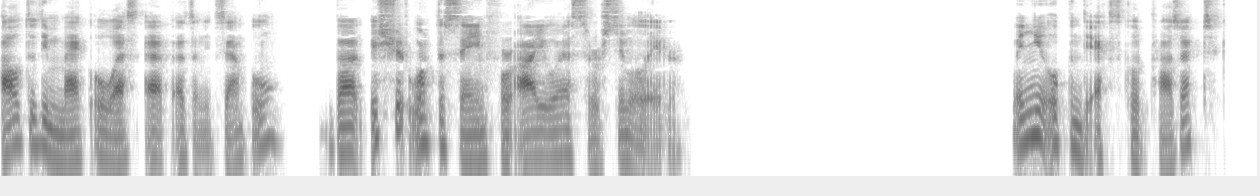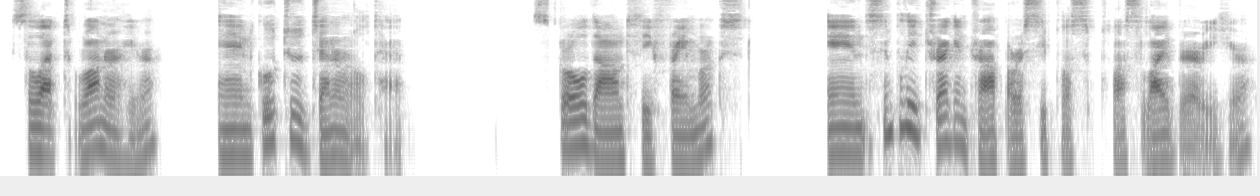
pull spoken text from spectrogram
I'll do the Mac OS app as an example, but it should work the same for iOS or Simulator. When you open the Xcode project, select Runner here and go to General tab. Scroll down to the Frameworks and simply drag and drop our C++ library here.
